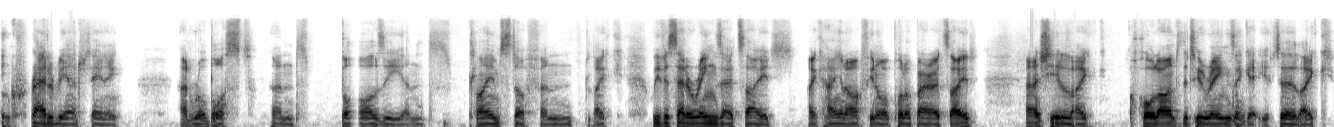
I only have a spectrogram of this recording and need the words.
incredibly entertaining and robust and ballsy and climbs stuff and like we've a set of rings outside, like hanging off, you know, a pull-up bar outside, and she'll like hold on to the two rings and get you to like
